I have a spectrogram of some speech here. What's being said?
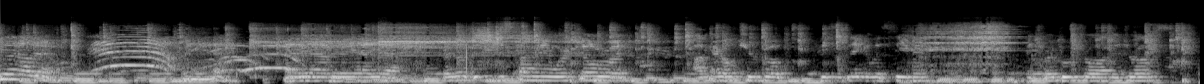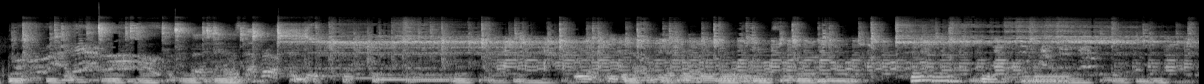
feeling out there? Yeah! Yeah, yeah, yeah, yeah. For those of you just coming in, we're Kilroy. I'm Harold Truco. This is Nicholas Stevens. And Troy Boutro on the drums. We're gonna keep it down here for a little bit.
